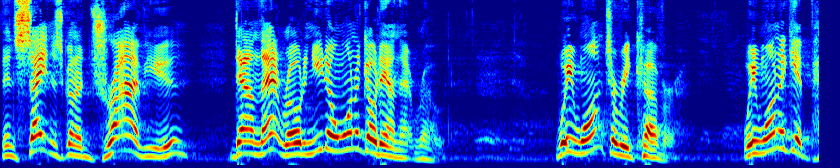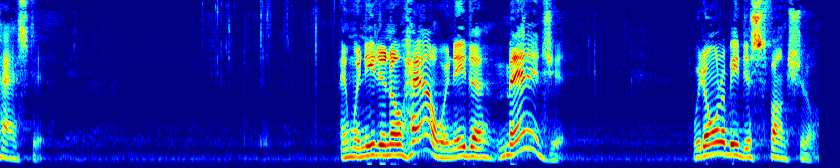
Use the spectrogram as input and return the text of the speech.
then Satan's going to drive you down that road, and you don't want to go down that road. We want to recover, we want to get past it. And we need to know how, we need to manage it. We don't want to be dysfunctional.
